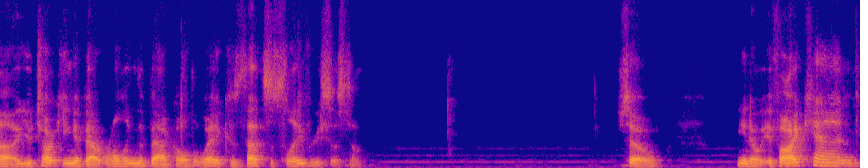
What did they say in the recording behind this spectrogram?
Uh, you're talking about rolling the back all the way because that's a slavery system. So, you know, if I can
